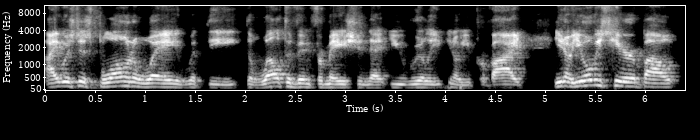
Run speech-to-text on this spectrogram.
I was just blown away with the the wealth of information that you really, you know, you provide. You know, you always hear about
